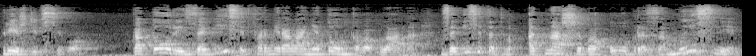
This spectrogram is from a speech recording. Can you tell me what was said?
прежде всего – который зависит, формирование тонкого плана, зависит от, от нашего образа мысли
